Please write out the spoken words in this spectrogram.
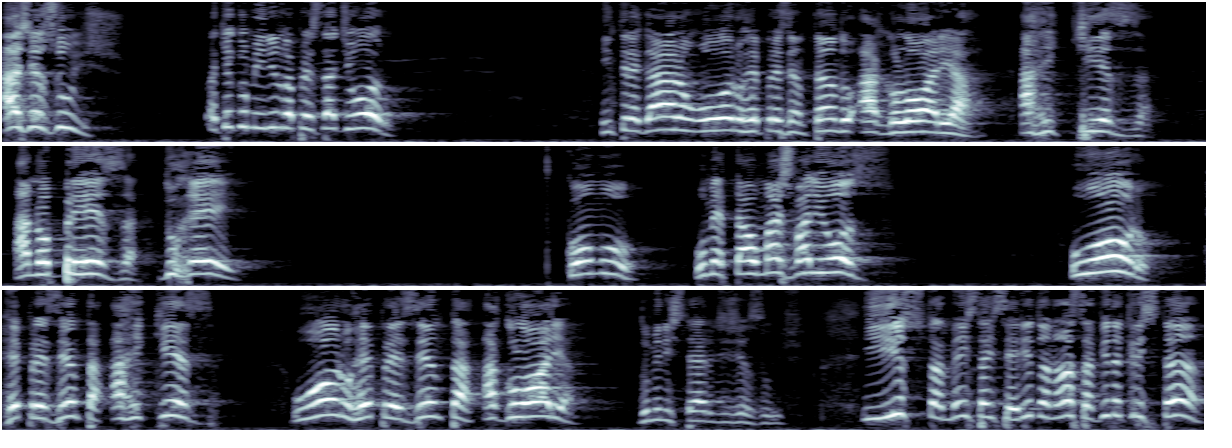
a Jesus. Para que, que o menino vai precisar de ouro? Entregaram ouro representando a glória, a riqueza, a nobreza do rei como o metal mais valioso. O ouro representa a riqueza. O ouro representa a glória do ministério de Jesus. E isso também está inserido na nossa vida cristã,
